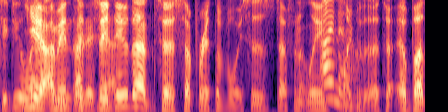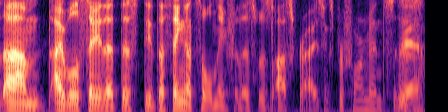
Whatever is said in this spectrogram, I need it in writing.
Did you like yeah, I mean, I, British they do that to separate the voices, definitely. I know. Like, uh, but um, I will say that this the, the thing that sold me for this was Oscar Isaac's performance. Is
